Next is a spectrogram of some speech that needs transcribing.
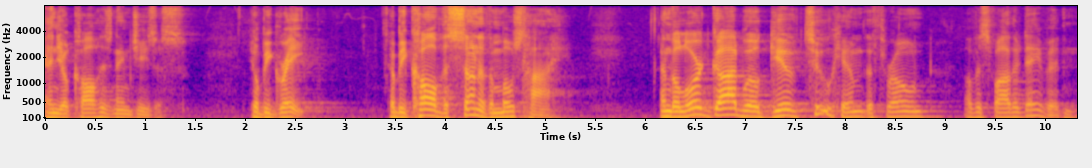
and you'll call his name Jesus. He'll be great. He'll be called the Son of the Most High. And the Lord God will give to him the throne of his father David,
